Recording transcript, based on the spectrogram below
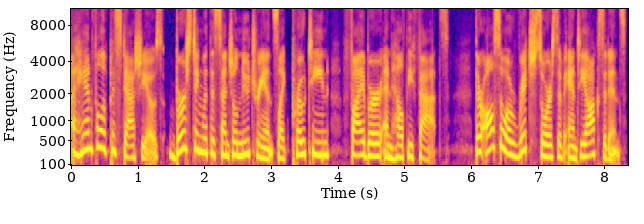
a handful of pistachios bursting with essential nutrients like protein, fiber, and healthy fats. They're also a rich source of antioxidants,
